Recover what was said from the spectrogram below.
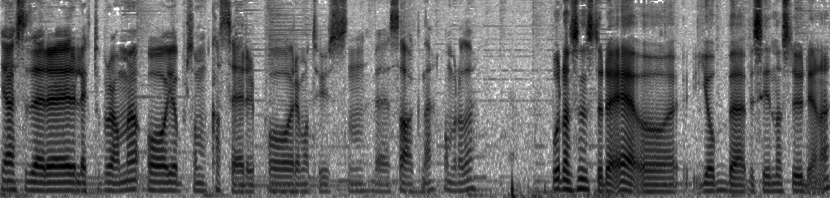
jeg studerer lektorprogrammet og jobber som kasserer på Rema 1000 ved Sagene området. Hvordan syns du det er å jobbe ved siden av studiene?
